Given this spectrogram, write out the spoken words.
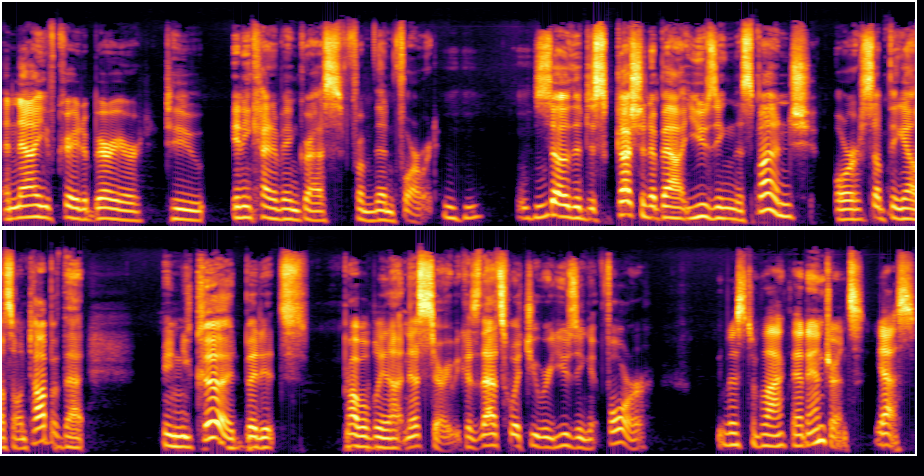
and now you've created a barrier to any kind of ingress from then forward. hmm hmm So the discussion about using the sponge or something else on top of that, I mean, you could, but it's probably not necessary because that's what you were using it for. Was to block that entrance. Yes.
